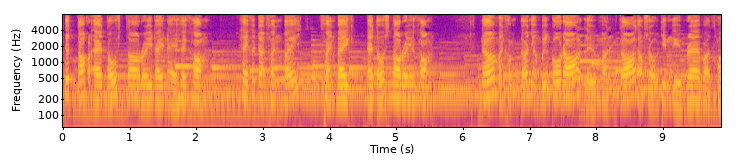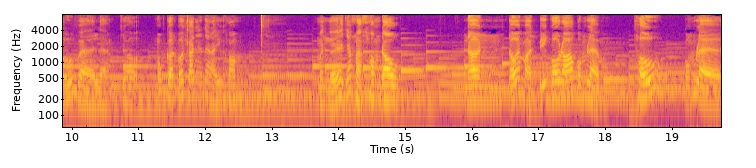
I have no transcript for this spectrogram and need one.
tiktok A Tú Story đây này hay không? Hay có trên fanpage fanpage A Tú Story hay không? Nếu mình không có những biến cố đó, liệu mình có thật sự chiêm nghiệm ra và thứ về làm cho một kênh podcast như thế này không? Mình nghĩ là chắc là không đâu. Nên đối với mình, biến cố đó cũng là thứ, cũng là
